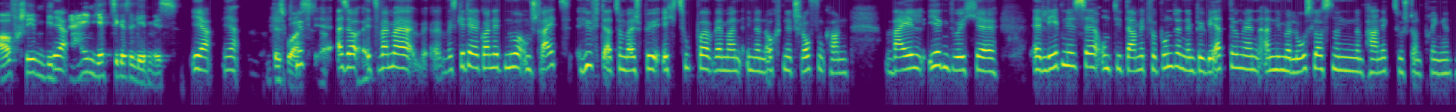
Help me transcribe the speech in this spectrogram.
aufgeschrieben, wie dein jetziges Leben ist. Ja, ja. Das war's. Hilft, also jetzt, weil man, es geht ja gar nicht nur um Streit, hilft ja zum Beispiel echt super, wenn man in der Nacht nicht schlafen kann, weil irgendwelche Erlebnisse und die damit verbundenen Bewertungen an nicht mehr loslassen und in einen Panikzustand bringen.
